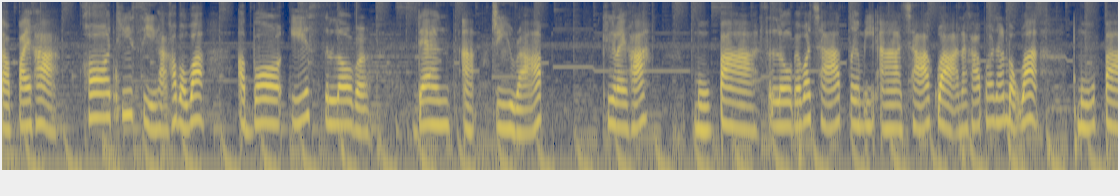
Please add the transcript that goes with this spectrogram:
ต่อไปค่ะ ข้อทีสี่4 ค่ะ เขาบอกว่า a ball is slower than a giraffe คืออะไรคะ หมูป่า slow แปลว่าช้า เติม er ช้ากว่านะคะ เพราะฉะนั้นบอกว่า หมูป่า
